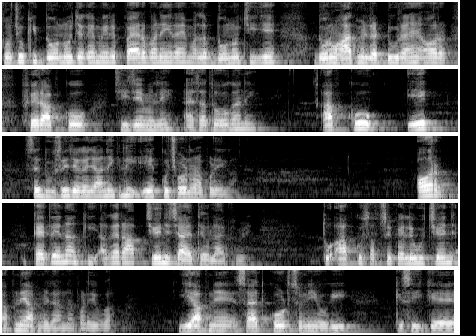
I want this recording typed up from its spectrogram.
सोचो कि दोनों जगह मेरे पैर बने रहे मतलब दोनों चीज़ें, दोनों हाथ में लड्डू रहें और फिर आपको चीज़ें मिले, ऐसा तो होगा नहीं। आपको एक से दूसरी जगह जाने के लिए एक को छोड़ना पड़ेगा। और कहते हैं ना कि अगर आप चेंज चाहते हो लाइफ में तो आपको सबसे पहले वो चेंज अपने आप में लाना पड़ेगा। ये आपने शायद कोर्ट सुनी होगी किसी के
